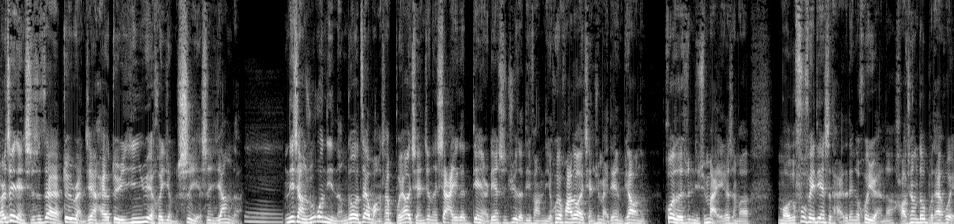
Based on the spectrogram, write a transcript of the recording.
而这一点其实，在对于软件还有对于音乐和影视也是一样的。嗯，你想，如果你能够在网上不要钱就能下一个电影电视剧的地方，你会花多少钱去买电影票呢？或者是你去买一个什么某个付费电视台的那个会员呢？好像都不太会。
